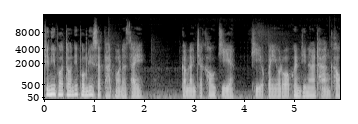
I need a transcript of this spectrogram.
ที่นี้พอตอนที่ผมได้สตาร์ทมอเตอร์ไซค์กำลังจะเข้าเกียร์ขี่ออกไปรอเพื่อนที่หน้าทางเข้า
